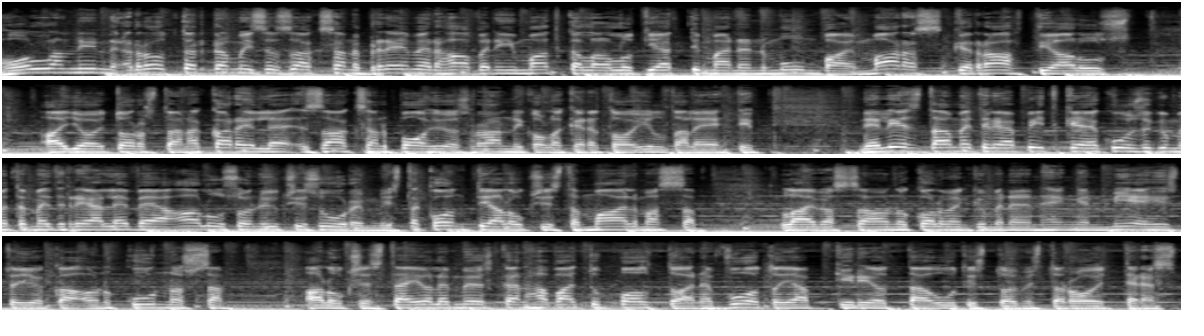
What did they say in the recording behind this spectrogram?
Hollannin Rotterdamissa Saksan Bremerhavenin matkalla ollut jättimäinen Mumbai Marsk rahtialus ajoi torstaina Karille Saksan pohjoisrannikolla, kertoo Iltalehti. 400 metriä pitkä ja 60 metriä leveä alus on yksi suurimmista konttialuksista maailmassa. Laivassa on 30 hengen miehistö, joka on kunnossa. Aluksesta ei ole myöskään havaittu polttoainevuotoja, kirjoittaa uutistoimisto Reuters.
